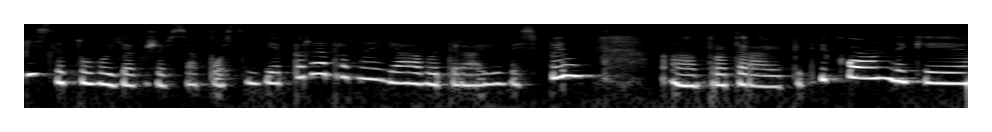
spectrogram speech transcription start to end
Після того, як вже вся постіль є перебрана, я витираю весь пил, протираю підвіконники,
